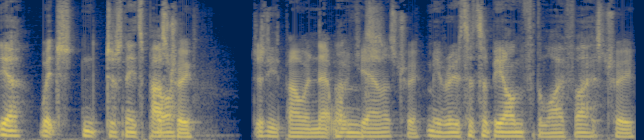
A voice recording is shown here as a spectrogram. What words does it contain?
Yeah, which n- just needs power. That's true. Just needs power and network. And- yeah, that's true. Me router to be on for the Wi-Fi. That's true.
